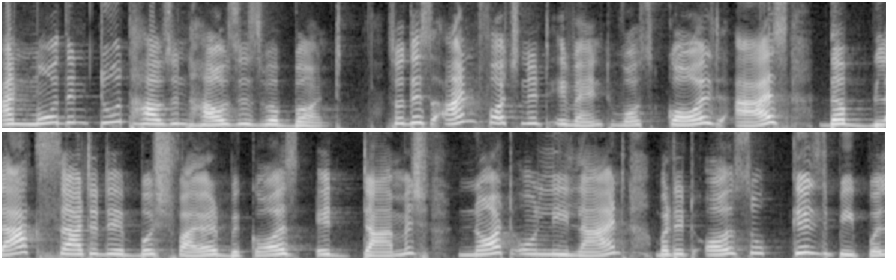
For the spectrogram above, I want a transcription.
and more than 2,000 houses were burnt. So this unfortunate event was called as the Black Saturday bushfire because it damaged not only land but it also killed people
